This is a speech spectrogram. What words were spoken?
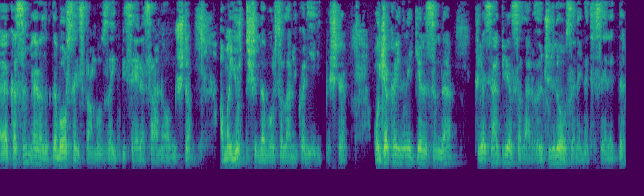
E, Kasım ve Aralık'ta Borsa İstanbul zayıf bir seyre sahne olmuştu. Ama yurt dışında borsalar yukarıya gitmişti. Ocak ayının ilk yarısında küresel piyasalar ölçülü de olsa negatif seyretti.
